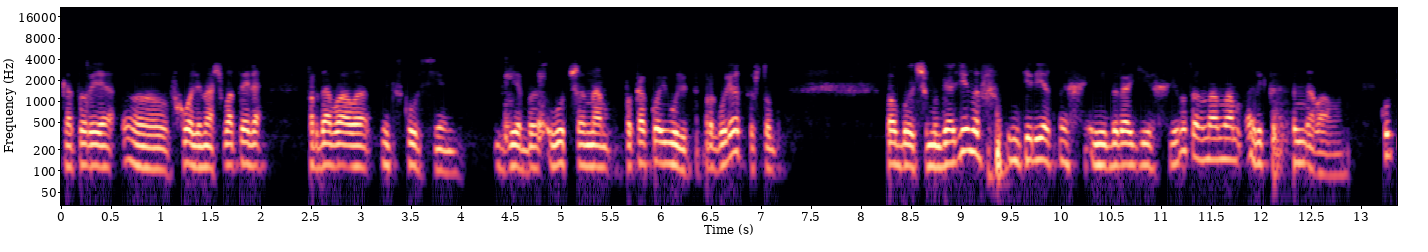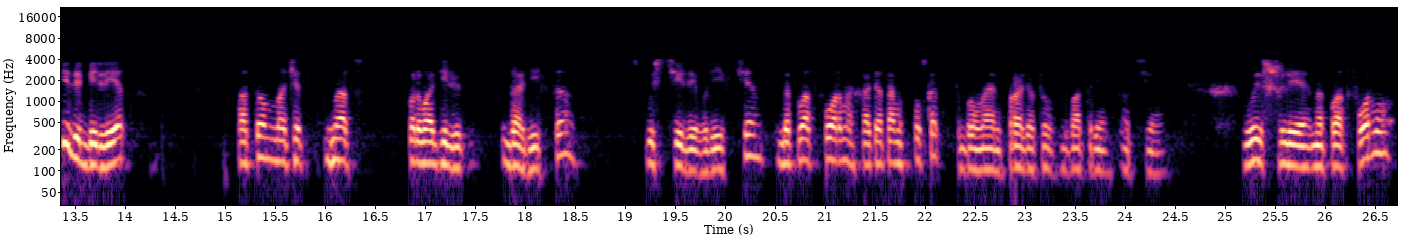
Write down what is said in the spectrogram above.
которая э, в холле нашего отеля продавала экскурсии, где бы лучше нам по какой улице прогуляться, чтобы побольше магазинов интересных и недорогих. И вот она нам рекомендовала. Купили билет, потом, значит, нас проводили до лифта, спустили в лифте до платформы, хотя там спускаться-то было, наверное, пролетов 2-3 от сил. Вышли на платформу.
